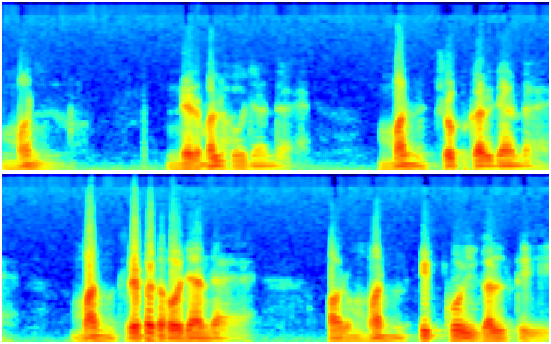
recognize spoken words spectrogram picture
ਮਨ ਨਿਰਮਲ ਹੋ ਜਾਂਦਾ ਹੈ, ਮਨ ਚੁੱਪ ਕਰ ਜਾਂਦਾ ਹੈ, ਮਨ ਤ੍ਰਿਪਤ ਹੋ ਜਾਂਦਾ ਹੈ ਔਰ ਮਨ ਇੱਕੋ ਹੀ ਗਲਤੀ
